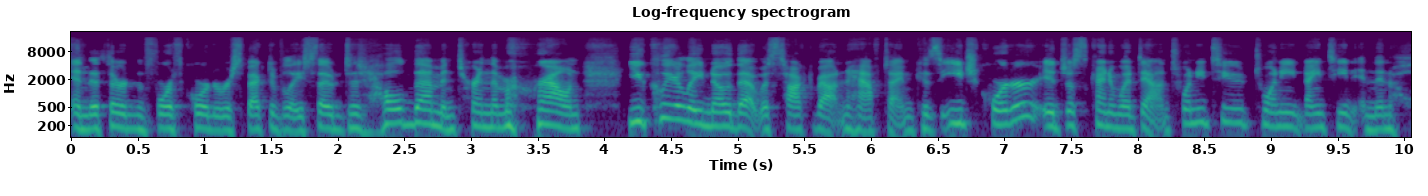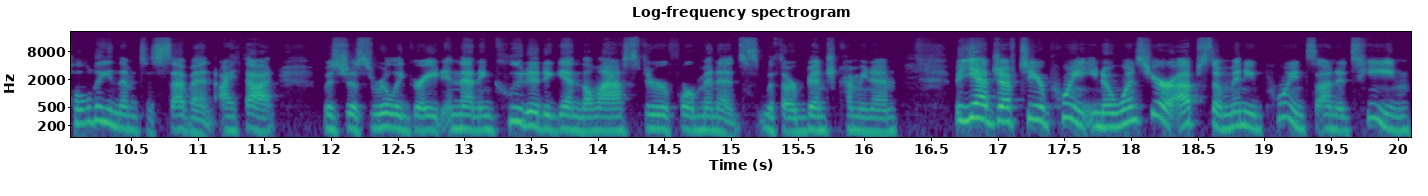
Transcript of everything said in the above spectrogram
in the third and fourth quarter, respectively. So to hold them and turn them around, you clearly know that was talked about in halftime because each quarter it just kind of went down 22, 20, 19, and then holding them to seven, I thought was just really great. And that included, again, the last three or four minutes with our bench coming in. But yeah, Jeff, to your point, you know, once you're up so many points on a team,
